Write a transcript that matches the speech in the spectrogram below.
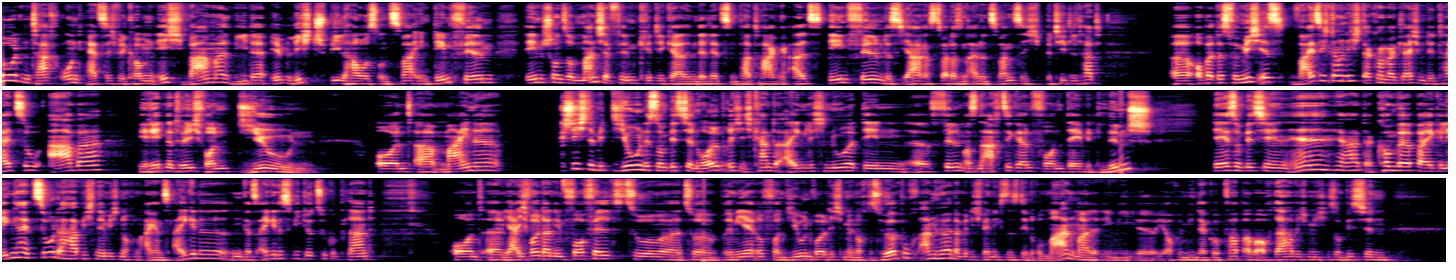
Guten Tag und herzlich willkommen. Ich war mal wieder im Lichtspielhaus und zwar in dem Film, den schon so mancher Filmkritiker in den letzten paar Tagen als den Film des Jahres 2021 betitelt hat. Äh, ob er das für mich ist, weiß ich noch nicht, da kommen wir gleich im Detail zu, aber wir reden natürlich von Dune. Und äh, meine Geschichte mit Dune ist so ein bisschen holprig. Ich kannte eigentlich nur den äh, Film aus den 80ern von David Lynch der ist so ein bisschen, äh, ja, da kommen wir bei Gelegenheit zu. Da habe ich nämlich noch ein ganz, eigene, ein ganz eigenes Video zu geplant. Und äh, ja, ich wollte dann im Vorfeld zur, zur Premiere von Dune wollte ich mir noch das Hörbuch anhören, damit ich wenigstens den Roman mal irgendwie äh, auch im Hinterkopf habe. Aber auch da habe ich mich so ein bisschen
